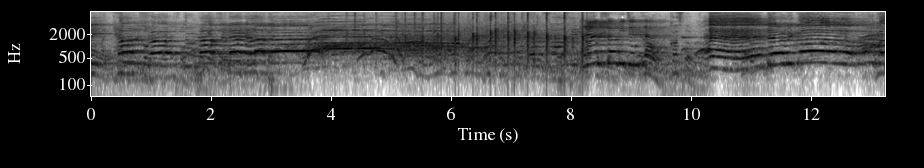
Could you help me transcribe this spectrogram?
flying like 10 minutes ago. 2011! And I'm Soni Jinza. Custom. And there we go! There we go,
